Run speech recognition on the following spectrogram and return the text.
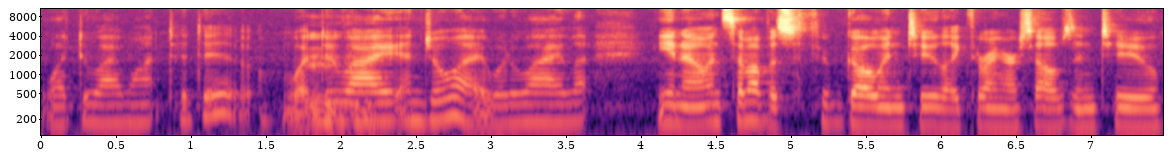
what do I want to do, what do Mhm. I enjoy, what do I let, you know. And some of us th- go into like throwing ourselves into,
